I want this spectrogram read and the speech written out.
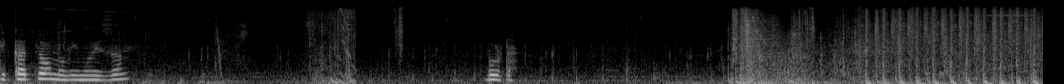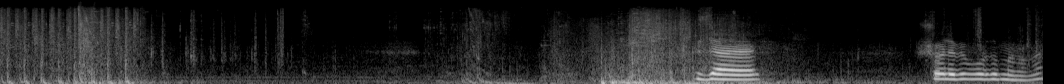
Dikkatli olmalıyım o yüzden. Burada. Güzel. Şöyle bir vurdum ben ona.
